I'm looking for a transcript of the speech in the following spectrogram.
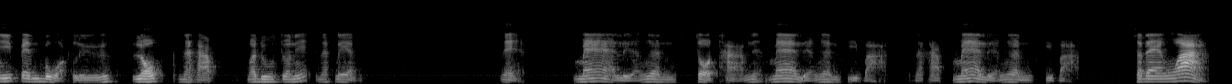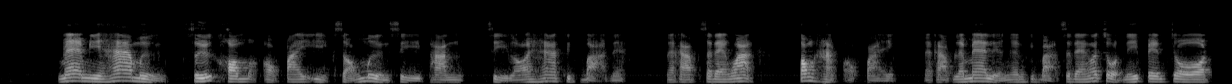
นี้เป็นบวกหรือลบนะครับ มาดูตัวนี้นักเรียน เนี่ยแม่เหลือเงินโจทย์ถามเนี่ยแม่เหลือเงินกี่บาทนะครับ แม่เหลือเงินกี่บาท แสดงว่าแม่มีห้าหมื่นซื้อคอมออกไปอีกสองหมื่นสี่พันสี่ร้อยห้าสิบบาทเนี่ยนะครับ แสดงว่าต้องหักออกไปนะครับ และแม่เหลือเงินกี่บาท แสดงว่าโจทย์นี้เป็นโจทย์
